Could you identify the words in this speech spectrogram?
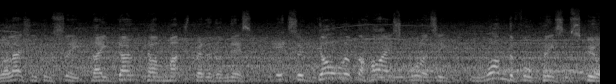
Well, as you can see, they don't come much better than this. It's a goal of the highest quality. Wonderful piece of skill.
